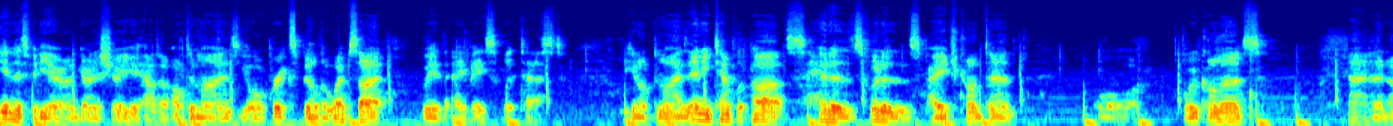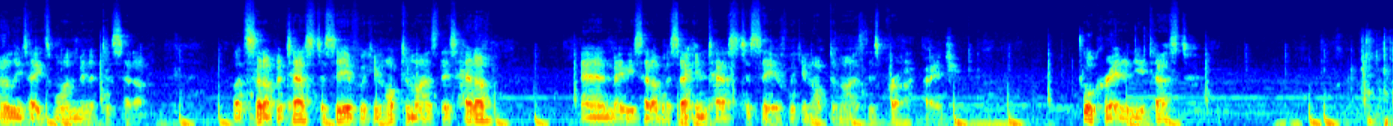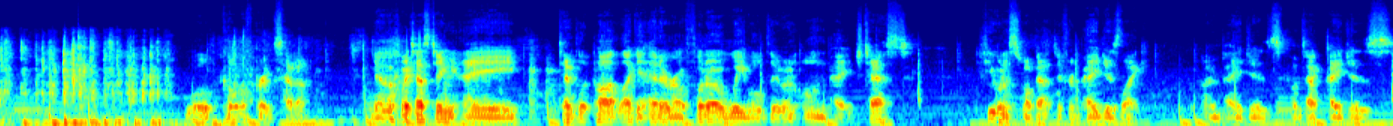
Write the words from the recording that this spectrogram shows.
In this video, I'm going to show you how to optimize your Bricks Builder website with A-B split test. You can optimize any template parts, headers, footers, page content, or WooCommerce, uh, and it only takes one minute to set up. Let's set up a test to see if we can optimize this header and maybe set up a second test to see if we can optimize this product page. We'll create a new test. We'll call it bricks header. Now, if we're testing a template part like a header or footer, we will do an on-page test. If you want to swap out different pages like home pages, contact pages,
